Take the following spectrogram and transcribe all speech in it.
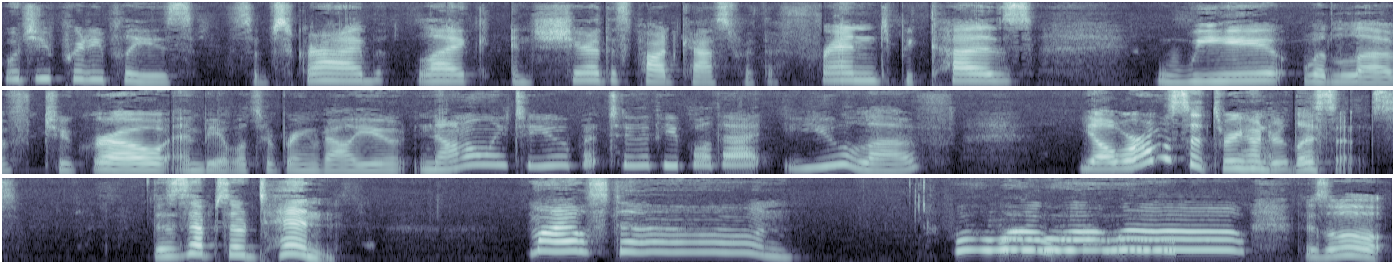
would you pretty please subscribe, like, and share this podcast with a friend because we would love to grow and be able to bring value not only to you, but to the people that you love. Y'all, we're almost at 300 listens. This is episode 10. Milestone. Woo, woo, woo, woo. There's a little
